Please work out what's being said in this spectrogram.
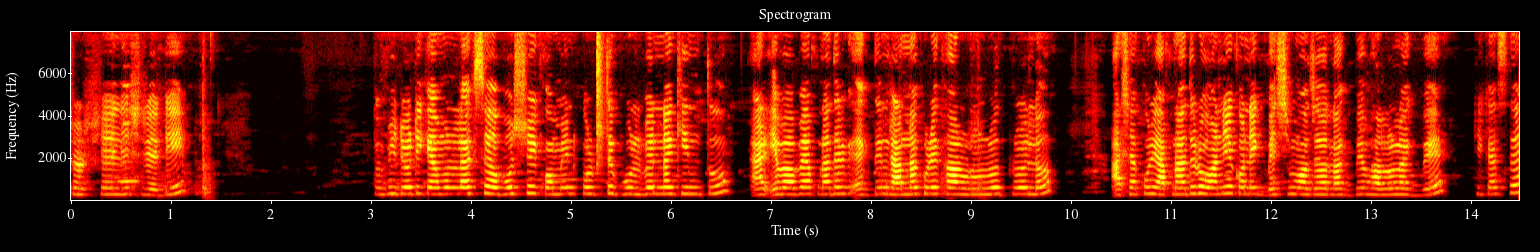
সর্ষে ইলিশ রেডি তো ভিডিওটি কেমন লাগছে অবশ্যই কমেন্ট করতে ভুলবেন না কিন্তু। আর এভাবে আপনাদের একদিন রান্না করে খাওয়ার অনুরোধ রইল। আশা করি আপনাদেরও অনেক অনেক বেশি মজা লাগবে, ভালো লাগবে। ঠিক আছে?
